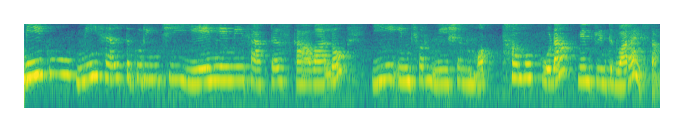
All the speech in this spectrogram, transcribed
మీకు మీ హెల్త్ గురించి ఏమేమి ఫ్యాక్టర్స్ కావాలో ఈ ఇన్ఫర్మేషన్ మొత్తము కూడా మేము ప్రింట్ ద్వారా ఇస్తాం.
